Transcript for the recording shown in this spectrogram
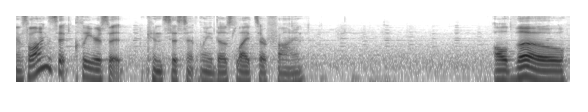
as long as it clears it consistently, those lights are fine. Although,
